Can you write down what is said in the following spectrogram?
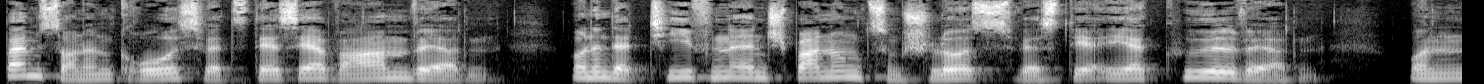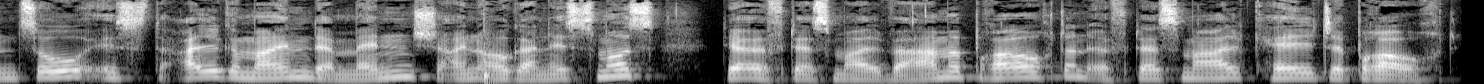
Beim Sonnengruß wird der sehr warm werden. und in der tiefen Entspannung zum Schluss wirst dir eher kühl werden. Und so ist allgemein der Mensch ein Organismus, der öfters mal Wärme braucht und öfters mal Kälte braucht.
